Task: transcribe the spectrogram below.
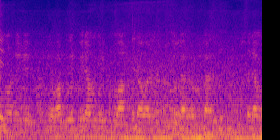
എന്റെ വാക്കുകൾക്ക് വിരാമം കൊടുക്കുന്നു. വാക്കുണ്ടാവാൻ അസ്സലാമു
